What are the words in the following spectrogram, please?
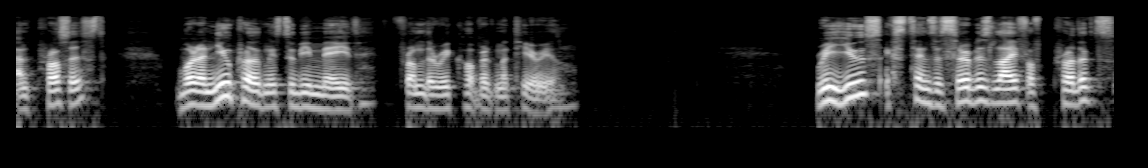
and processed, but a new product needs to be made from the recovered material. Reuse extends the service life of products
